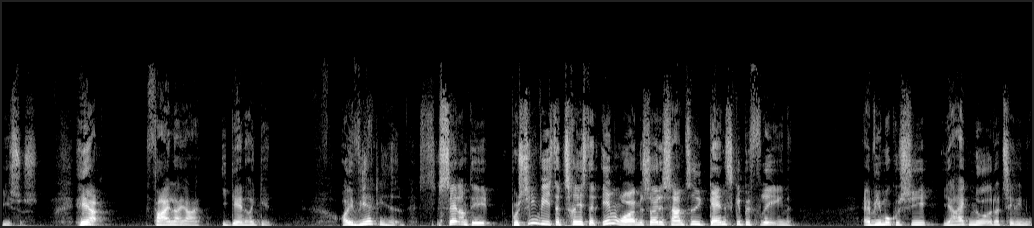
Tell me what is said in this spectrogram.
Jesus. Her fejler jeg igen og igen. Og i virkeligheden, selvom det på sin vis er trist at indrømme, så er det samtidig ganske befriende, at vi må kunne sige, jeg har ikke nået dertil endnu.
